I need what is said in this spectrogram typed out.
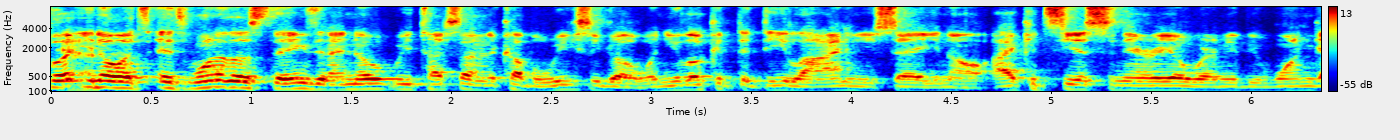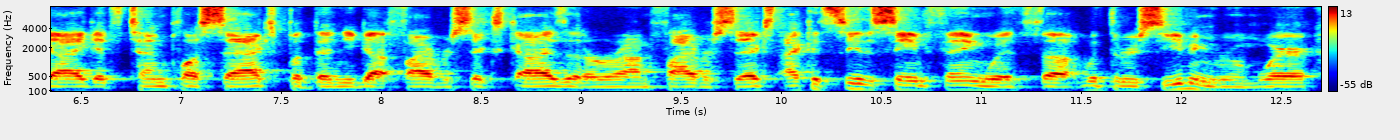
But yeah. you know, it's it's one of those things, and I know we touched on it a couple weeks ago. When you look at the D line and you say, you know, I could see a scenario where maybe one guy gets ten plus sacks, but then you got five or six guys that are around five or six. I could see the same thing with uh, with the receiving room, where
